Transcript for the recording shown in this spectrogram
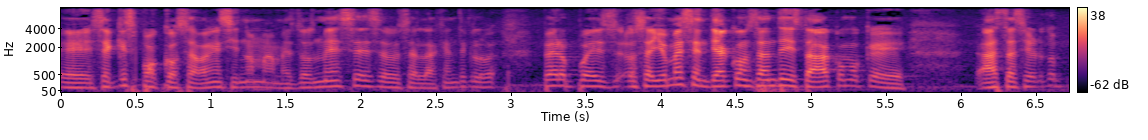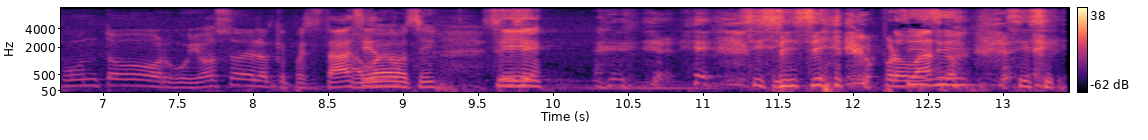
eh, sé que es poco, o sea, van a decir, no mames, dos meses, o sea, la gente que lo ve. Pero pues, o sea, yo me sentía constante y estaba como que hasta cierto punto orgulloso de lo que pues estaba A haciendo. huevo, sí. Sí, sí. Sí, sí, probando. Sí, sí. Sí, sí.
